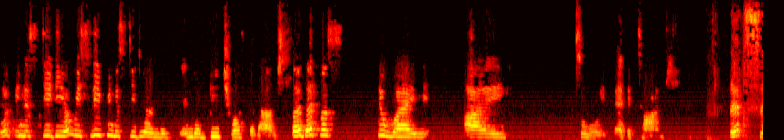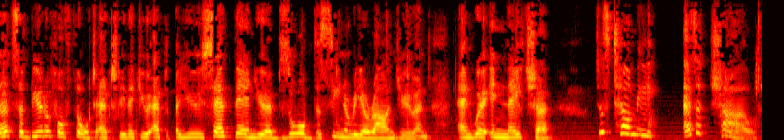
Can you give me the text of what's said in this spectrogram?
live in a studio. We sleep in the studio and the, and the beach was the lounge. So that was the way I saw it at the time. That's, that's a beautiful thought actually that you, you sat there and you absorbed the scenery around you and, and were in nature. Just tell me, as a child,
